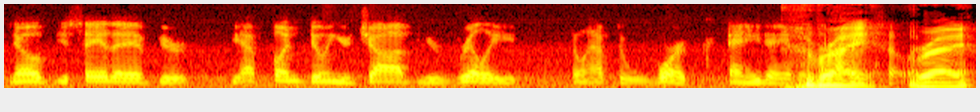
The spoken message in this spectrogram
you know, you say that if you're you have fun doing your job, you really don't have to work any day. right, so, right.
